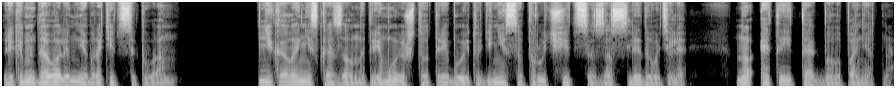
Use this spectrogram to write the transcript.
рекомендовали мне обратиться к вам. Николай не сказал напрямую, что требует у Дениса поручиться за следователя, но это и так было понятно.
